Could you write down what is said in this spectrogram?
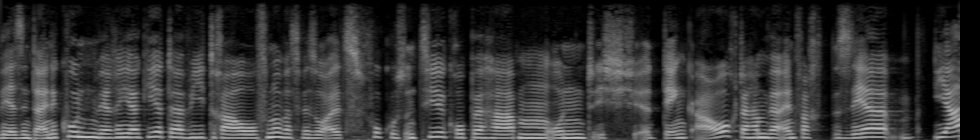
wer sind deine Kunden, wer reagiert da wie drauf, ne, was wir so als Fokus und Zielgruppe haben. Und ich äh, denke auch, da haben wir einfach sehr, ja,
